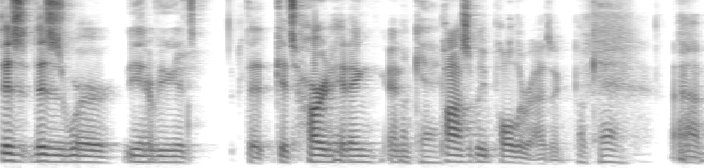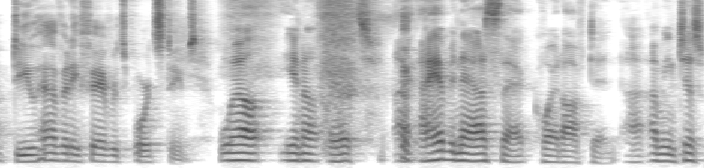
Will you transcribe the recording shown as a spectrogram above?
this this is where the interview gets that gets hard hitting and Okay. possibly polarizing. okay. Um, do you have any favorite sports teams? Well, you know, it's I, I have been asked that quite often. Uh, I mean, just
